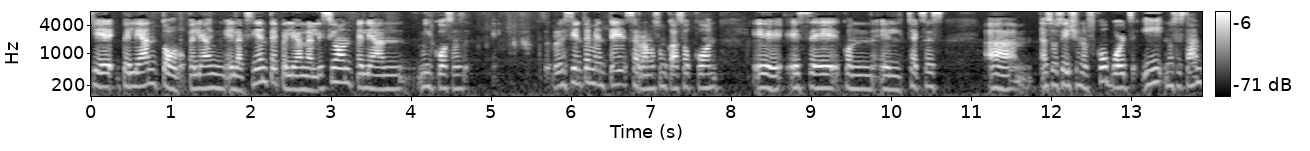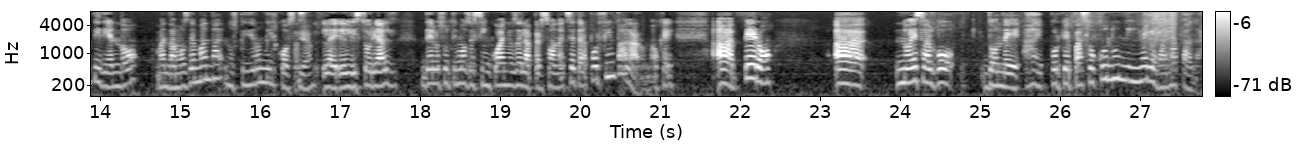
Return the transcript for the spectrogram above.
que pelean todo, pelean el accidente, pelean la lesión, pelean mil cosas. Recientemente cerramos un caso con eh, ese, con el Texas um, Association of School Boards y nos estaban pidiendo, mandamos demanda, nos pidieron mil cosas. el historial de los últimos de cinco años de la persona, etcétera. Por fin pagaron, ¿ok? Ah, pero ah, no es algo donde, ay, porque pasó con un niño lo van a pagar,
